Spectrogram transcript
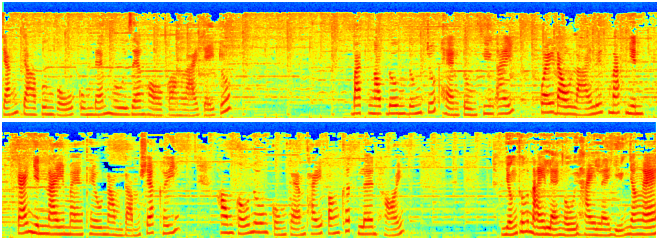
Chẳng cho Vương Vũ cùng đám người giang hồ còn lại chạy trước. Bạch Ngọc Đường đứng trước hàng tường khiên ấy Quay đầu lại liếc mắt nhìn. Cái nhìn này mang theo nồng đậm sát khí. Hồng cổ nương cũng cảm thấy phấn khích lên hỏi Những thứ này là người hay là diễn nhân a?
